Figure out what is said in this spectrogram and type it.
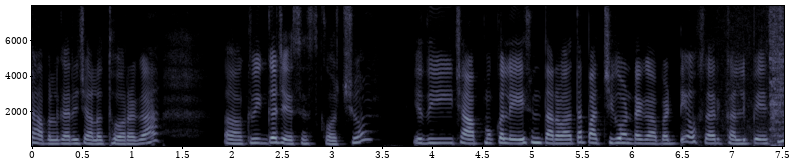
చేపల కర్రీ చాలా త్వరగా క్విక్గా చేసేసుకోవచ్చు. ఇది చాప ముక్కలు వేసిన తర్వాత పచ్చిగా ఉంటాయి కాబట్టి ఒకసారి కలిపేసి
